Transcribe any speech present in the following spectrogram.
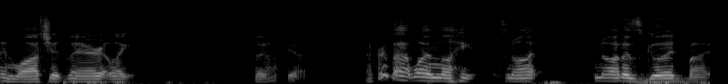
and watch it there. Like, uh, yeah, I've heard that one. Like, it's not not as good, but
